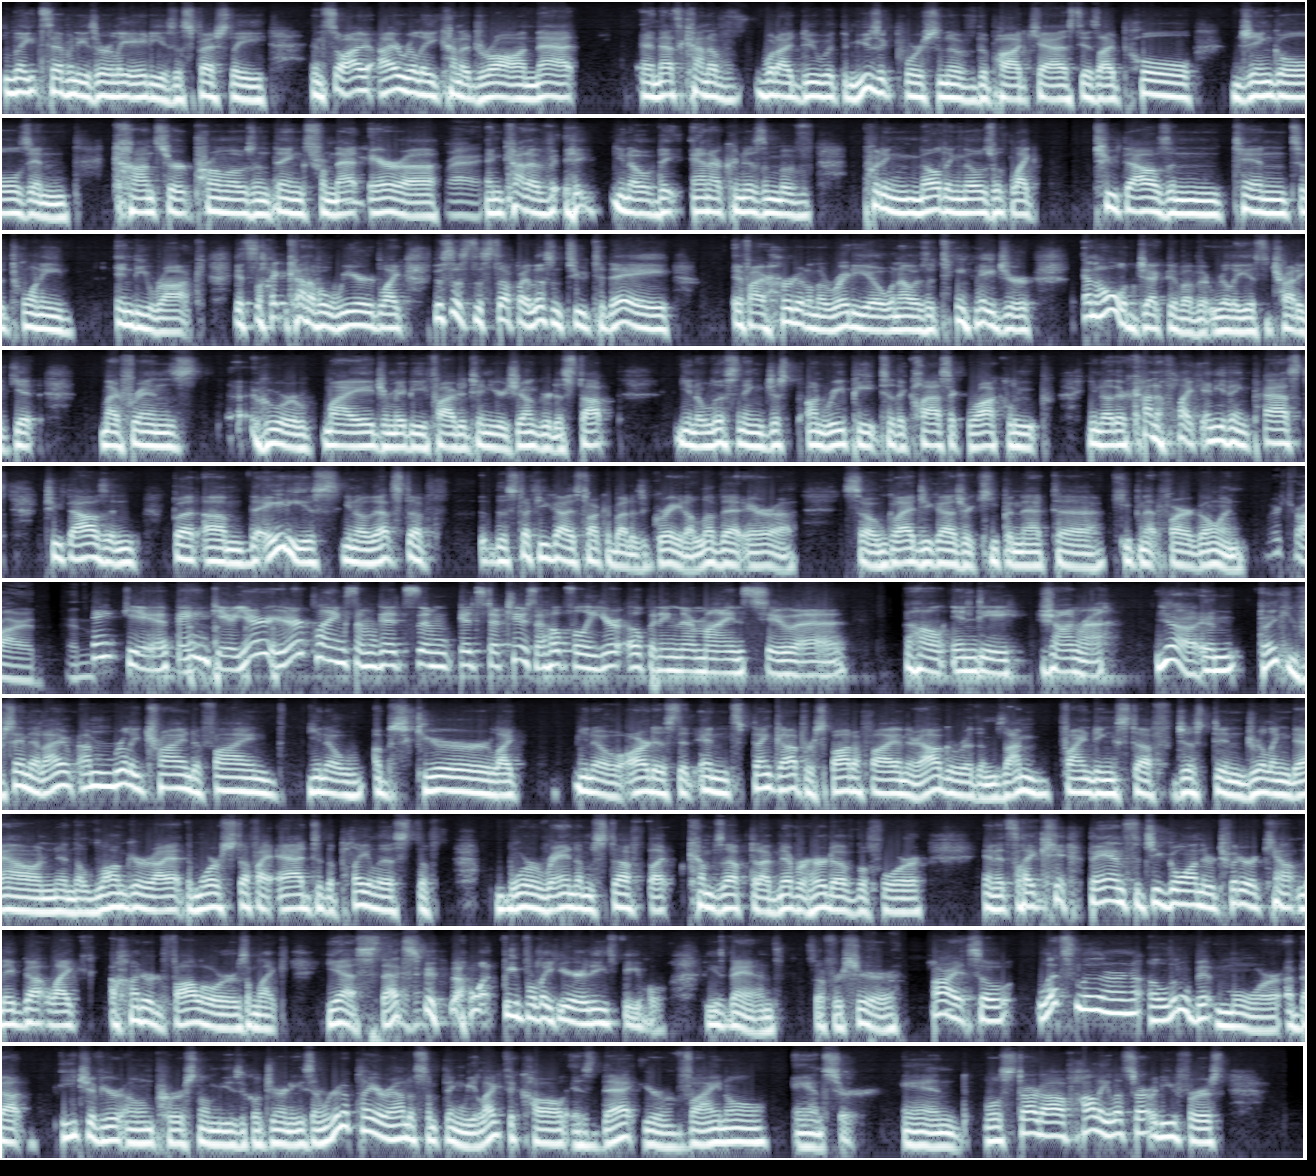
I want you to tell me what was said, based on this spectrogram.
late 70s, early 80s, especially. And so I, I really kind of draw on that. And that's kind of what I do with the music portion of the podcast is I pull jingles and concert promos and things from that era right. and kind of, you know, the anachronism of putting, melding those with like 2010 to 20 indie rock. It's like kind of a weird, like, this is the stuff I listen to today if I heard it on the radio when I was a teenager, and the whole objective of it really is to try to get my friends who are my age or maybe five to 10 years younger to stop, you know, listening just on repeat to the classic rock loop. You know, they're kind of like anything past 2000, but um, the 80s, you know, that stuff, the stuff you guys talk about is great. I love that era. So I'm glad you guys are keeping that, uh, keeping that fire going. We're trying. And thank you, thank you. You're you're playing some good some good stuff too. So hopefully you're opening their minds to uh, the whole indie genre. Yeah, and thank you for saying that. I, I'm really trying to find you know obscure like you know artists that and thank god for spotify and their algorithms i'm finding stuff just in drilling down and the longer i the more stuff i add to the playlist the more random stuff that comes up that i've never heard of before and it's like bands that you go on their twitter account and they've got like 100 followers i'm like yes that's who i want people to hear these people these bands so for sure all right so let's learn a little bit more about each of your own personal musical journeys. And we're going to play around with something we like to call Is That Your Vinyl Answer? And we'll start off. Holly, let's start with you first.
